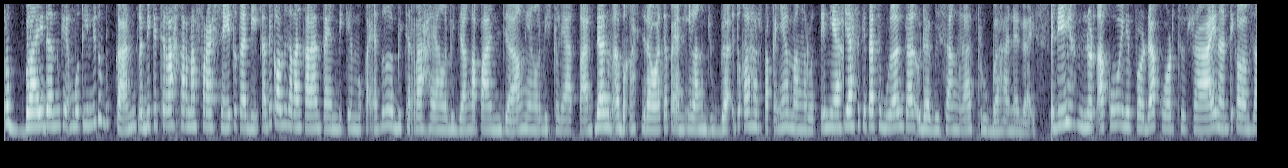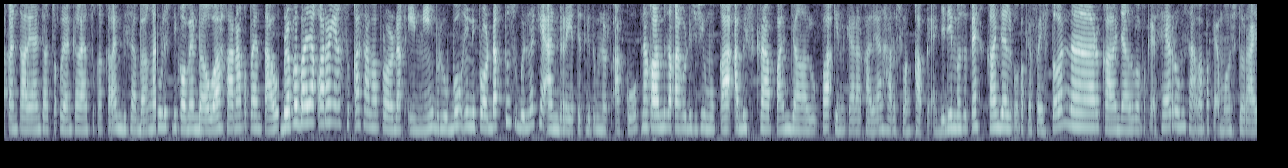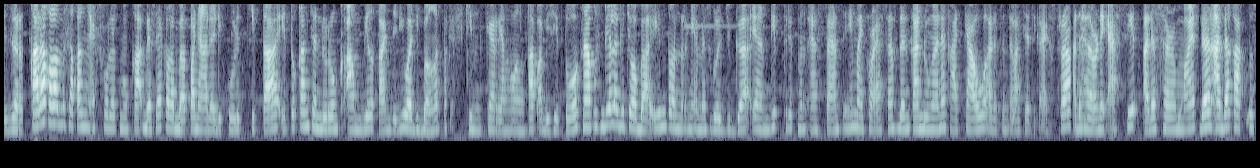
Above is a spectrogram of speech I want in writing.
lebay dan kayak mutihin gitu bukan. Lebih ke cerah karena freshnya itu tadi. Tapi kalau misalkan kalian pengen bikin mukanya tuh lebih cerah yang lebih jangka panjang yang lebih kelihatan. Dan uh, bekas jerawatnya pengen hilang juga itu kalian harus pakainya emang rutin ya. Ya sekitar sebulan kalian udah bisa ngeliat perubahannya guys. Jadi menurut aku ini produk worth to try. Nanti kalau misalkan kalian cocok dan kalian suka kalian bisa banget tulis di komen bawah. Karena aku pengen tahu berapa banyak orang yang suka sama produk ini. Berhubung ini produk tuh sebenarnya kayak underrated gitu menurut aku. Nah kalau misalkan udah cuci muka abis scruban jangan lupa skincare kalian harus lengkap ya. Jadi maksudnya kalian jangan lupa pakai face toner kalian jangan lupa pakai serum sama pakai moisturizer. Karena kalau misalkan exfoliate muka biasanya kelembapan yang ada di kulit kita itu kan cenderung keambil kan. Jadi wajib banget pakai skincare yang lengkap abis itu. Nah aku sendiri lagi cobain tonernya MS Glow juga yang deep treatment essence. Ini micro essence dan kandungannya kacau. Ada centella asiatica extra, ada hyaluronic acid, ada ceramide, dan ada cactus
